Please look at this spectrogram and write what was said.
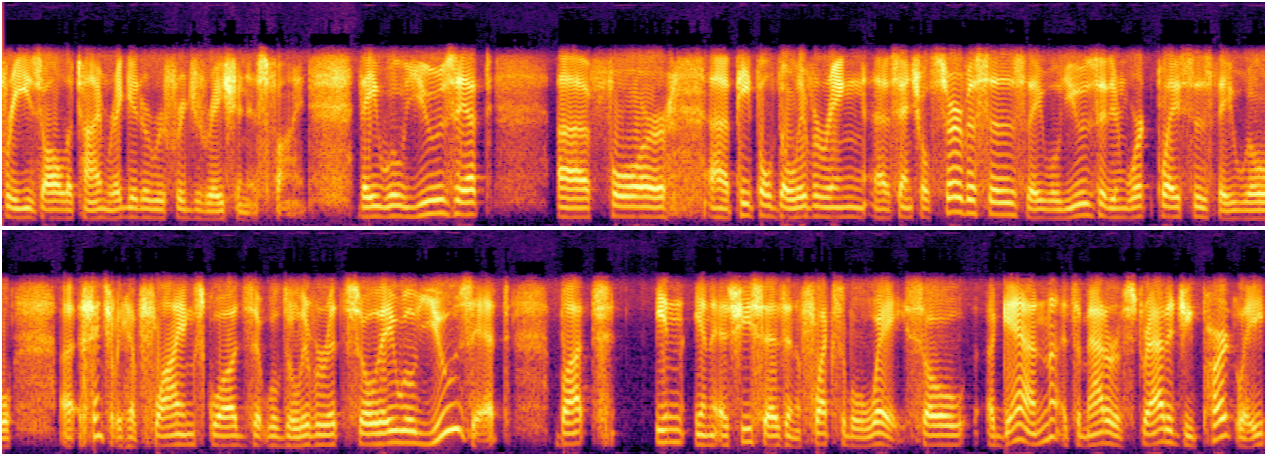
freeze all the time. Regular refrigeration is fine. They will use it. Uh, for uh, people delivering essential services. They will use it in workplaces. They will uh, essentially have flying squads that will deliver it. So they will use it, but in in as she says in a flexible way. So again, it's a matter of strategy partly,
